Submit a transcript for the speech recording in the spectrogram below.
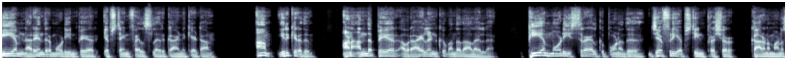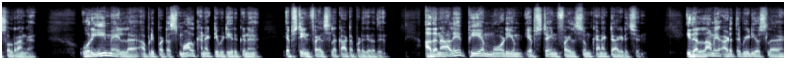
பி எம் நரேந்திர மோடியின் பெயர் எப்ஸ்டைன் ஃபைல்ஸ்ல இருக்கான்னு கேட்டான். ஆம் இருக்கிறது. ஆனா அந்த பெயர் அவர் ஐலண்டுக்கு வந்ததால இல்ல. பி எம் மோடி இஸ்ரேலுக்கு போனது ஜெஃப்ரி எப்ஸ்டீன் ப்ரெஷர் காரணமானு சொல்றாங்க. ஒரு இமெயில்ல அப்படிப்பட்ட ஸ்மால் கனெக்டிவிட்டி இருக்குன்னு எப்ஸ்டீன் ஃபைல்ஸ்ல காட்டப்படுகிறது. அதனாலே பிஎம் மோடியும் எப்ஸ்டைன் ஃபைல்ஸும் கனெக்ட் ஆகிடுச்சு இதெல்லாமே அடுத்த வீடியோஸ்ல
